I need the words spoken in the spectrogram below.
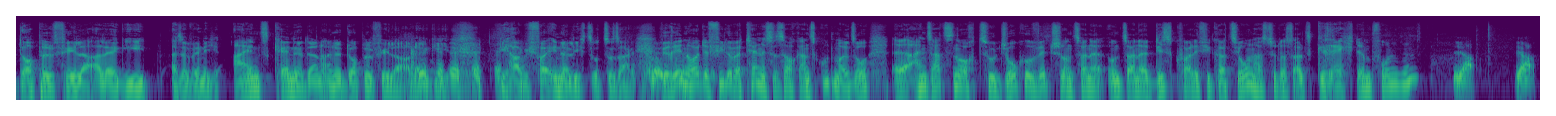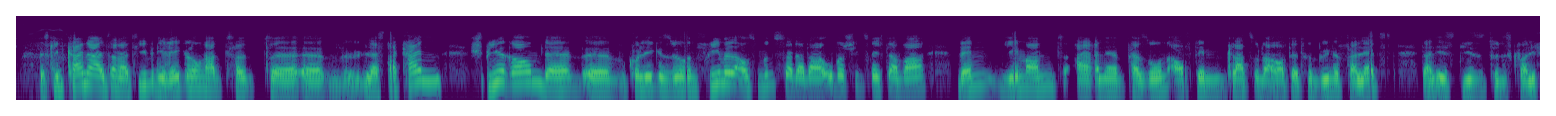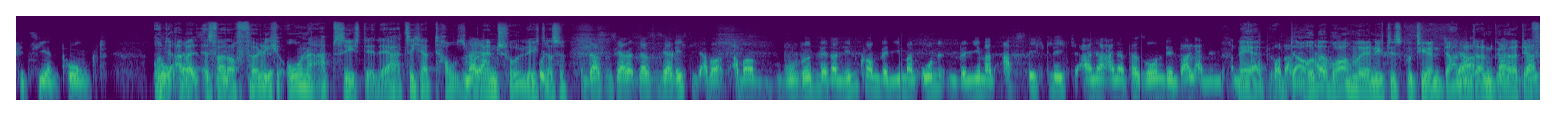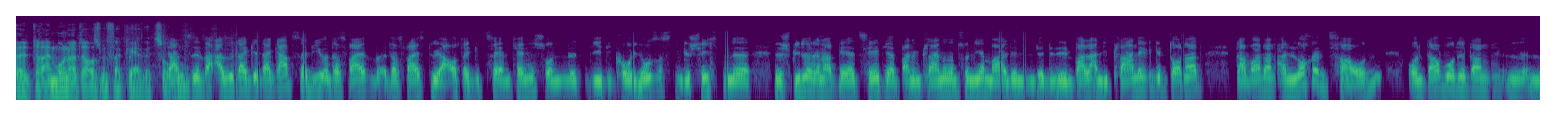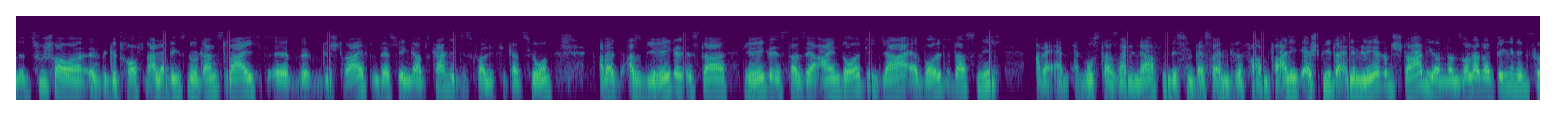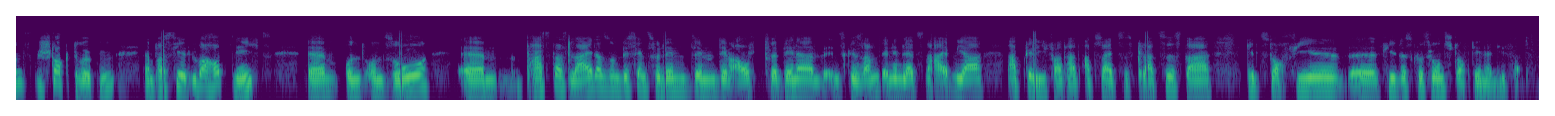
Doppelfehlerallergie, also wenn ich eins kenne, dann eine Doppelfehlerallergie. Die habe ich verinnerlicht sozusagen. Wir reden heute viel über Tennis, ist auch ganz gut mal so. Äh, ein Satz noch zu Djokovic und seiner, und seiner Disqualifikation. Hast du das als gerecht empfunden? Ja, ja. Es gibt keine Alternative. Die Regelung hat, hat äh, lässt da keinen Spielraum. Der äh, Kollege Sören Friemel aus Münster, der da Oberschiedsrichter war, wenn jemand eine Person auf dem Platz oder auf der Tribüne verletzt, dann ist diese zu disqualifizieren. Punkt. Und so, aber es war doch völlig ohne Absicht. Er hat sich ja tausendmal naja, entschuldigt. Das, das, ist ja, das ist ja richtig. Aber, aber wo würden wir dann hinkommen, wenn jemand ohne, wenn jemand absichtlich einer, einer Person den Ball an den, an naja, Darüber brauchen wir ja nicht diskutieren. Dann, ja, dann gehört er für drei Monate aus dem Verkehr gezogen. Dann sind wir, also da, da gab es ja die, und das, war, das weißt du ja auch, da gibt es ja im Tennis schon die, die kuriosesten Geschichten. Eine, eine Spielerin hat mir erzählt, die hat bei einem kleineren Turnier mal den, den, den Ball an die Plane gedonnert. Da war dann ein Loch im Zaun und da wurde dann ein, Zuschauer äh, getroffen, allerdings nur ganz leicht äh, gestreift und deswegen gab es keine Disqualifikation. Aber also die Regel ist da, die Regel ist da sehr eindeutig. Ja, er wollte das nicht. Aber er, er, muss da seine Nerven ein bisschen besser im Griff haben. Vor allen Dingen, er spielt da in einem leeren Stadion, dann soll er das Ding in den fünften Stock drücken, dann passiert überhaupt nichts. Ähm, und, und so ähm, passt das leider so ein bisschen zu dem, dem, dem Auftritt, den er insgesamt in dem letzten halben Jahr abgeliefert hat. Abseits des Platzes, da gibt es doch viel, äh, viel Diskussionsstoff, den er liefert.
